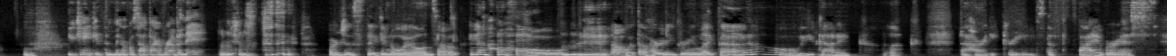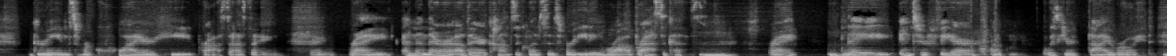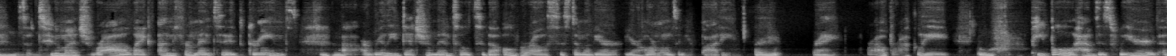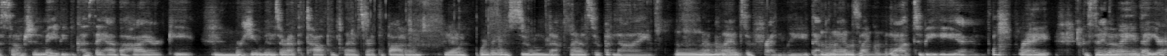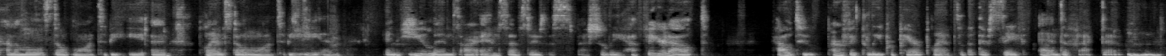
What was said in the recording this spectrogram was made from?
You can't get the minerals out by rubbing it. Or just sticking oil on top. No. Mm-mm. Not with the hardy green like that. No, you gotta cook the hardy greens. The fibrous greens require heat processing, Right. right? And then there are other consequences for eating raw brassicas, Mm-hmm. right? They interfere um, with your thyroid. So, too much raw, like unfermented greens Mhm. uh, are really detrimental to the overall system of your, your hormones in your body, Right. Right? Raw broccoli, Oof. people have this weird assumption, maybe because they have a hierarchy mm. where humans are at the top and plants are at the bottom, Yeah. where they assume that plants are benign, that Mm. plants are friendly, that mm-hmm. plants like want to be eaten, right? The same way that your animals don't want to be eaten, plants don't want to be eaten. And mm-hmm. humans, our ancestors especially, have figured out how to perfectly prepare plants so that they're safe and effective, Mhm.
